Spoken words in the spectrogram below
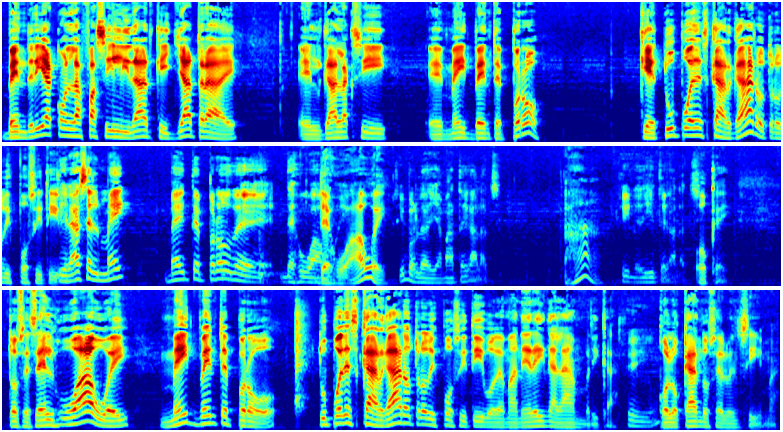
vendría con la facilidad que ya trae el Galaxy eh, Mate 20 Pro, que tú puedes cargar otro dispositivo Dirás el Mate 20 Pro de, de Huawei. de Huawei. Sí, pero le llamaste Galaxy. Ah, Sí, le dijiste Galaxy. ok. Entonces, el Huawei Mate 20 Pro, tú puedes cargar otro dispositivo de manera inalámbrica, Sí. colocándoselo encima.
